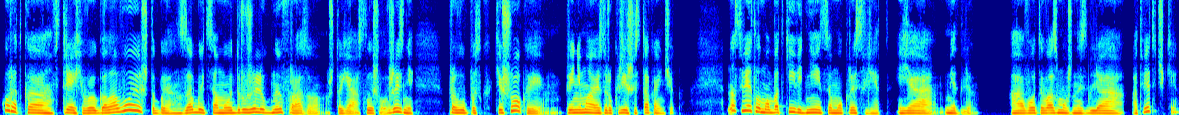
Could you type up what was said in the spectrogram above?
Коротко встряхиваю головой, чтобы забыть самую дружелюбную фразу, что я слышал в жизни про выпуск кишок, и принимаю из рук Риши стаканчик. На светлом ободке виднеется мокрый след. Я медлю. А вот и возможность для ответочки.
